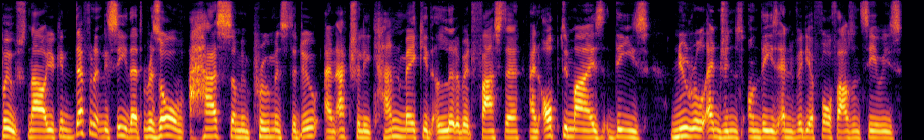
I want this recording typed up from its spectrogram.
boost. Now you can definitely see that Resolve has some improvements to do and actually can make it a little bit faster and optimize these neural engines on these NVIDIA 4000 series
